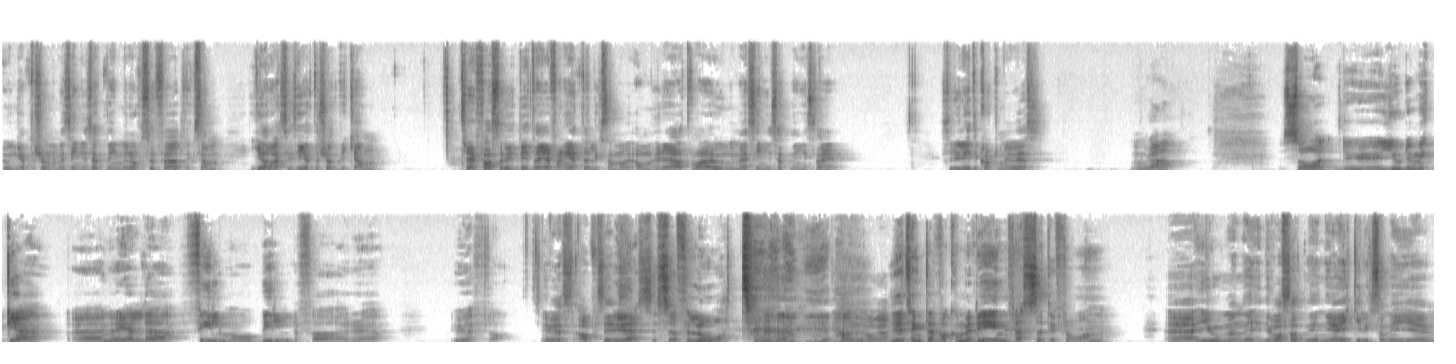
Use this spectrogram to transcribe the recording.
unga personer med synnedsättning men också för att liksom göra aktiviteter så att vi kan träffas och utbyta erfarenheter liksom om hur det är att vara ung med synnedsättning i Sverige. Så det är lite kort om. Vad bra. Så du gjorde mycket eh, när det gällde film och bild för eh, UF då? US, ja precis. US, så förlåt. ja, det är många. Jag tänkte, var kommer det intresset ifrån? Eh, jo, men det var så att när jag gick liksom i, eh,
